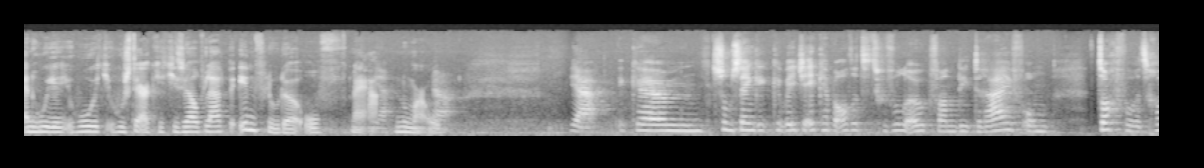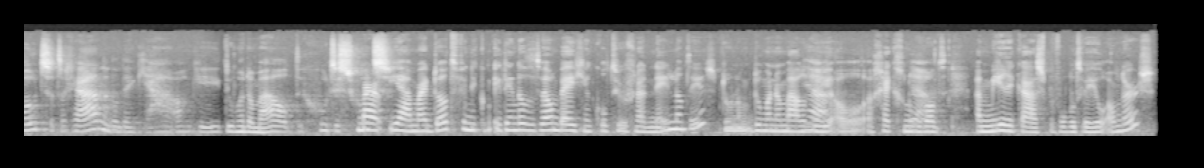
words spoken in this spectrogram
En hoe, je, hoe, het, hoe sterk je het jezelf laat beïnvloeden. Of, nou ja, Ja. noem maar op. Ja, ja ik, ehm, soms denk ik, weet je, ik heb altijd het gevoel ook van die drive om toch voor het grootste te gaan. En dan denk ik, ja, Ankie, doe maar normaal. Goed is goed. Maar ja, maar dat vind ik. Ik denk dat het wel een beetje een cultuur vanuit Nederland is. Doe, doe maar normaal, dat Ja. doe je al eh, gek genoeg. Ja. Want Amerika is bijvoorbeeld weer heel anders.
